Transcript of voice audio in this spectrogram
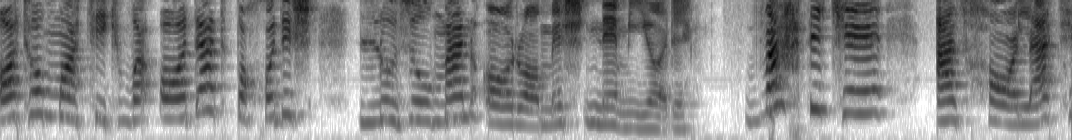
اتوماتیک و عادت با خودش لزوما آرامش نمیاره وقتی که از حالت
